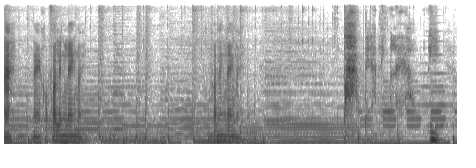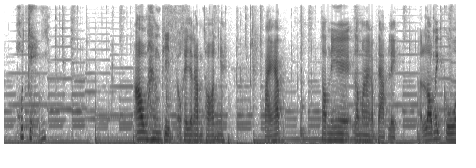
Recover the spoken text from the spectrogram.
อะไหนขอฟันแรงๆหน่อยขอฟันแรงๆหน่อยป้าบได้ดาบเหล็กมาแล้วนี่โคตรเจ๋ง เอาวางผิดโอเคจะทำทอนไงไปครับรอบนี้เรามากับดาบเหล็ก เราไม่กลัว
